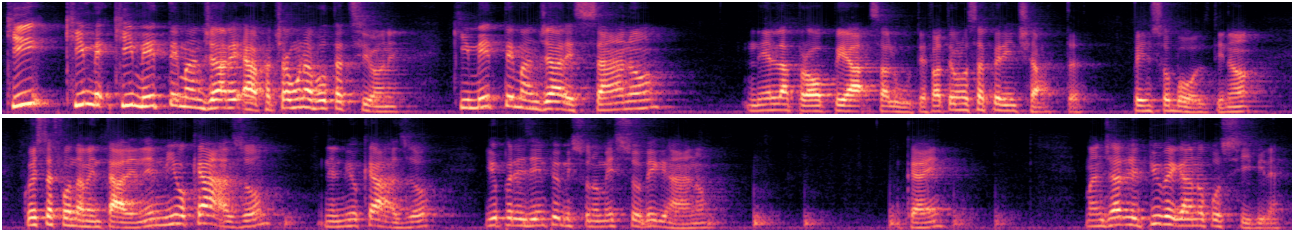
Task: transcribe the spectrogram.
Chi, chi, chi mette mangiare... Ah, facciamo una votazione. Chi mette mangiare sano nella propria salute? Fatemelo sapere in chat. Penso molti, no? Questo è fondamentale. Nel mio caso, nel mio caso, io per esempio mi sono messo vegano. Ok? Mangiare il più vegano possibile.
